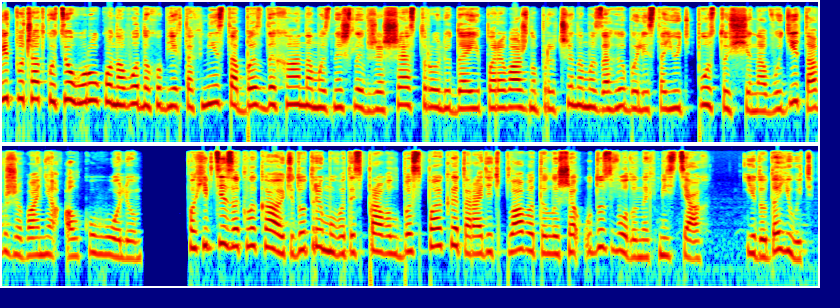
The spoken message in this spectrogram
Від початку цього року на водних об'єктах міста бездиханами знайшли вже шестеро людей. Переважно причинами загибелі стають пустощі на воді та вживання алкоголю. Фахівці закликають дотримуватись правил безпеки та радять плавати лише у дозволених місцях. І додають,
